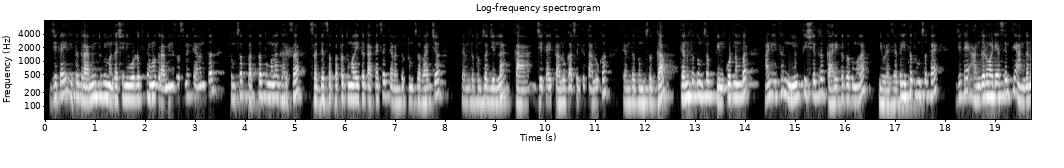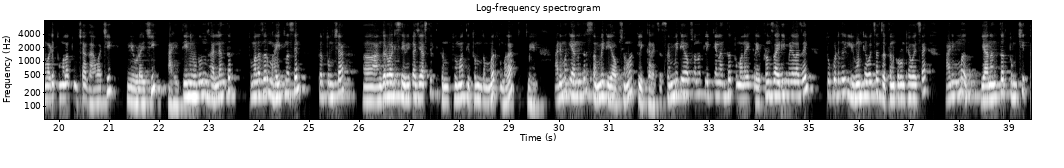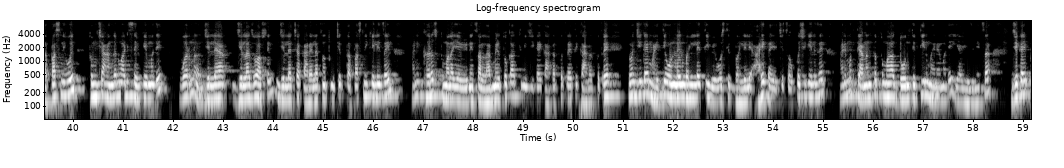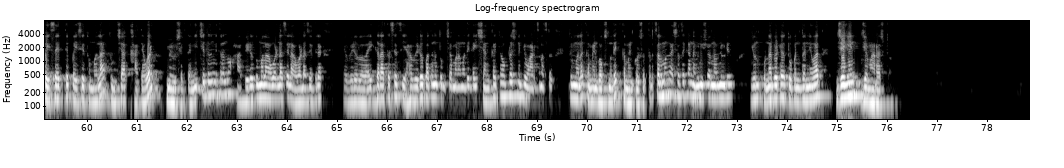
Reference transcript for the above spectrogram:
जे काही इथं ग्रामीण तुम्ही मगाशी निवडलं होतं त्यामुळे ग्रामीणच असणे त्यानंतर तुमचा पत्ता तुम्हाला घरचा सध्याचा पत्ता तुम्हाला इथं टाकायचा आहे. त्यानंतर तुमचं राज्य त्यानंतर तुमचा जिल्हा का जे काही तालुका असेल ते तालुका त्यानंतर तुमचं गाव त्यानंतर तुमचा पिनकोड नंबर आणि इथं नियुक्ती क्षेत्र कार्यकर्ता तुम्हाला निवडायचा आहे. आता इथं तुमचं काय? जे काही अंगणवाडी असेल ती अंगणवाडी तुम्हाला तुमच्या गावाची निवडायची आहे. ती निवडून झाल्यानंतर तुम्हाला जर माहीत नसेल तर तुमच्या अंगणवाडी सेविका जे असतील तिकडून तुम्हाला तिथून नंबर तुम्हाला मिळेल. आणि मग यानंतर सबमिट या ऑप्शनवर क्लिक करायचं. सबमिट या ऑप्शनवर क्लिक केल्यानंतर तुम्हाला एक रेफरन्स आय डी मिळाला जाईल. तो कुठेतरी लिहून ठेवायचा जतन करून ठेवायचा आहे. आणि मग यानंतर तुमची तपासणी होईल. तुमच्या अंगणवाडी सेविकेमध्ये वर्ण जिल्ह्या जिल्हा जो असेल जिल्ह्याच्या कार्यालयातून तुमची तपासणी केली जाईल आणि खरंच तुम्हाला या योजनेचा लाभ मिळतो का? तुम्ही जी काही कागदपत्रे आहेत ती कागदपत्रे किंवा जी काही माहिती ऑनलाईन भरलेली आहे ती व्यवस्थित भरलेली आहे का? याची चौकशी केली जाईल आणि मग त्यानंतर तुम्हाला दोन ते तीन महिन्यामध्ये या योजनेचा जे काही पैसे आहेत ते पैसे तुम्हाला तुमच्या खात्यावर मिळू शकतात. निश्चितच मित्रांनो हा व्हिडिओ तुम्हाला आवडला असेल आवडला असेल तर या व्हिडिओला लाईक करा. तसेच ह्या व्हिडिओ पाहताना तुमच्या मनामध्ये काही शंका किंवा प्रश्न किंवा अडचण असतात तुम्ही मला कमेंट बॉक्समध्ये कमेंट करू शकता. तर चल मग अशाच एका नवीन विषयावर नवीन व्हिडिओ घेऊन पुन्हा भेटूया. तोपर्यंत धन्यवाद. जय हिंद जय महाराष्ट्र.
